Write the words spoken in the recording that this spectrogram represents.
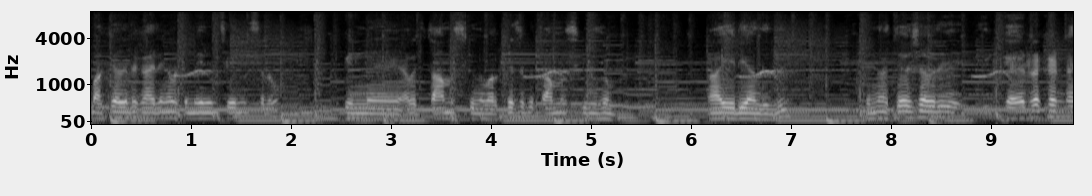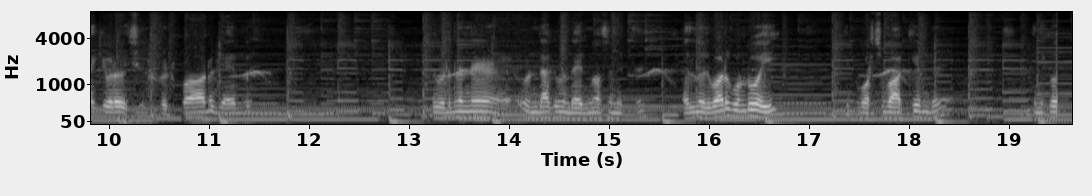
ബാക്കി അതിന്റെ കാര്യങ്ങളൊക്കെ മെയിൻ ചെയ്യുന്ന സ്ഥലവും പിന്നെ അവർ താമസിക്കുന്ന വർക്കേഴ്സൊക്കെ താമസിക്കുന്നതും ആ ഏരിയ ആണിത് പിന്നെ അത്യാവശ്യം അവർ ഗൈഡറൊക്കെ ഉണ്ടാക്കി ഇവിടെ വെച്ചിട്ടുണ്ട്. ഒരുപാട് ഗൈഡർ ഇവിടെ തന്നെ ഉണ്ടാക്കുന്നുണ്ടായിരുന്നു ആ സമയത്ത്. അതിൽ നിന്ന് ഒരുപാട് കൊണ്ടുപോയി. കുറച്ച് ബാക്കിയുണ്ട്. എനിക്ക്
